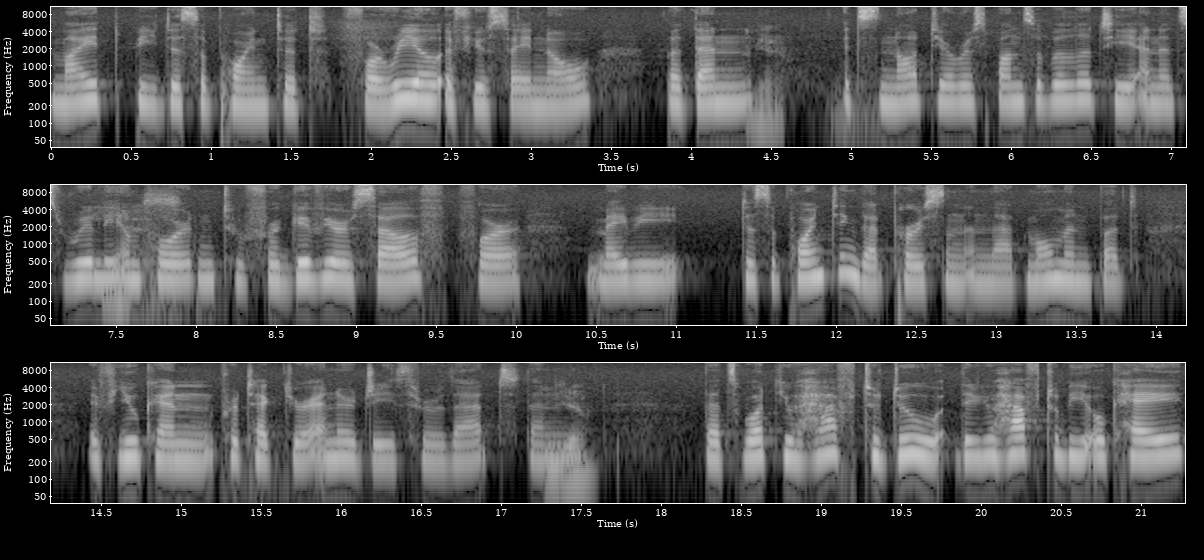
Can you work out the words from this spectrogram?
might be disappointed for real if you say no but then yeah. it's not your responsibility and it's really Yes. important to forgive yourself for maybe disappointing that person in that moment. But if you can protect your energy through that then yeah. that's what you have to do. That you have to be okay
